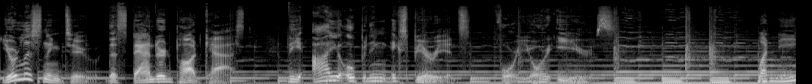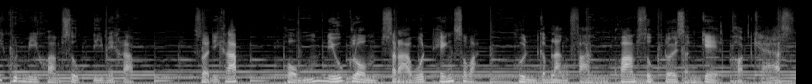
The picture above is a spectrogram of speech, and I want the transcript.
You're listening to The Standard Podcast, the eye opening experience for your ears. วันนี้คุณมีความสุขดีไหมครับ สวัสดีครับ ผมนิ้วกลมสราวุธเฮงสวัสดิ์คุณกำลังฟังความสุขโดยสังเกตพอดแคสต์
